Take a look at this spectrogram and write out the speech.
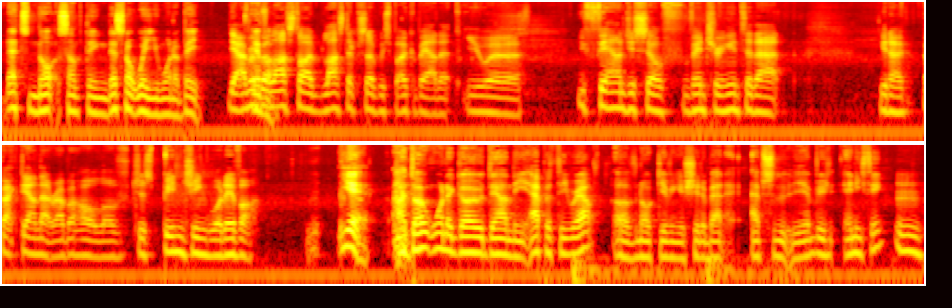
that's not something. That's not where you want to be. Yeah, I remember Ever. last time, last episode we spoke about it. You were, you found yourself venturing into that, you know, back down that rabbit hole of just binging whatever. Yeah, I don't want to go down the apathy route of not giving a shit about absolutely every anything. Mm.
